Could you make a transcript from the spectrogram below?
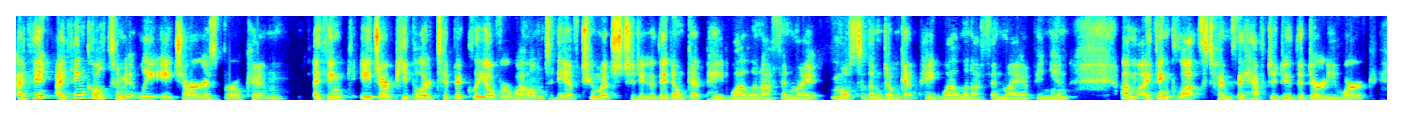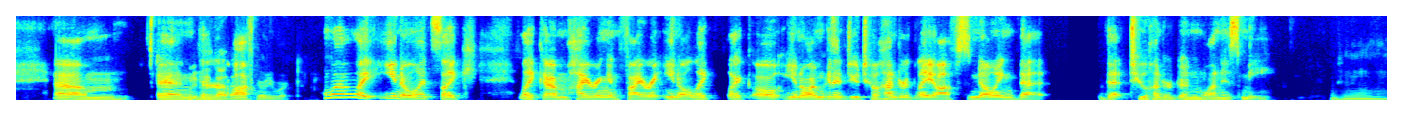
I think I think ultimately HR is broken. I think HR people are typically overwhelmed. They have too much to do. They don't get paid well enough. In my most of them don't get paid well enough, in my opinion. Um, I think lots of times they have to do the dirty work, um, and they're off dirty work. Well, like you know, it's like like um hiring and firing. You know, like like oh, you know, oh, I'm going to do 200 layoffs, knowing that that 201 is me mm-hmm.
